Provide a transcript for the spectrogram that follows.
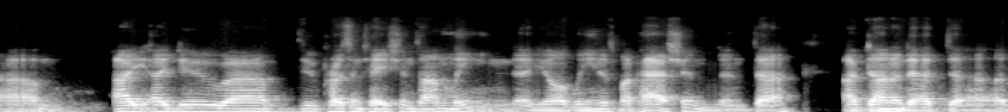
Um, I, I, do uh, do presentations on lean. And, you know, lean is my passion, and uh, I've done it at uh,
